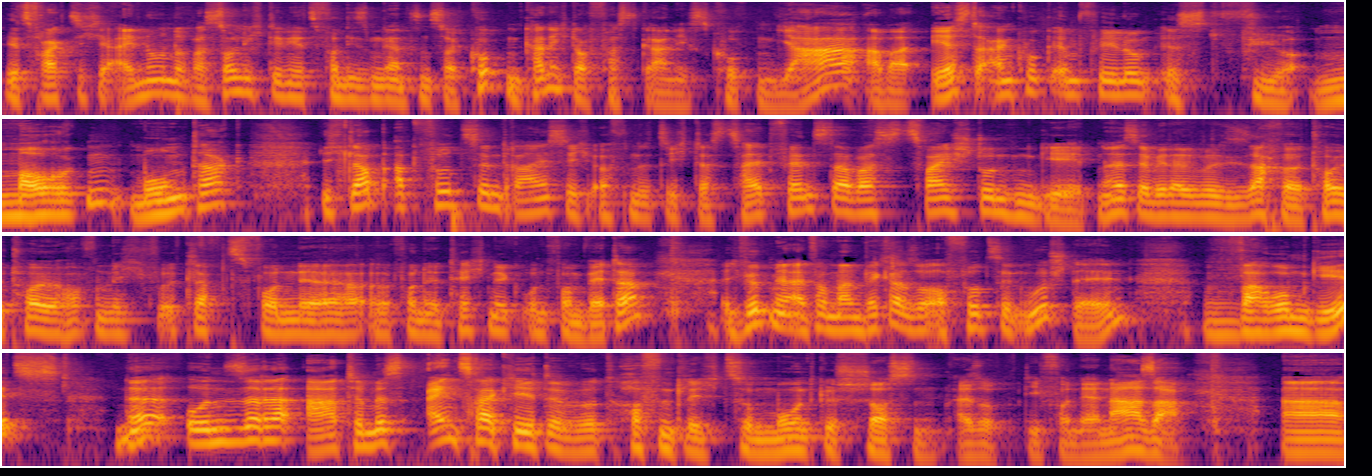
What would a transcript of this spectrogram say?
Jetzt fragt sich der eine oder andere, was soll ich denn jetzt von diesem ganzen Zeug gucken? Kann ich doch fast gar nichts gucken. Ja, aber erste Anguckempfehlung ist für morgen, Montag. Ich glaube, ab 14.30 Uhr öffnet sich das Zeitfenster, was zwei Stunden geht. Ne? Ist ja wieder über die Sache. Toi, toi, hoffentlich klappt es von der, äh, von der Technik und vom Wetter. Ich würde mir einfach mal einen Wecker so auf 14 Uhr stellen. Warum geht's? Ne? Unsere Artemis 1 Rakete wird hoffentlich zum Mond geschossen. Also die von der NASA. Äh,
